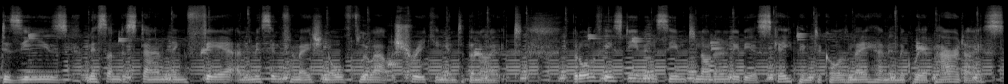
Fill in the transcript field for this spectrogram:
disease, misunderstanding, fear, and misinformation exclamation all flew out shrieking into the night. But all of these demons seemed to not only be escaping to cause mayhem in the queer paradise,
